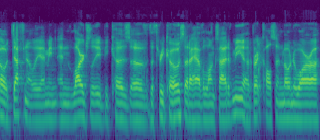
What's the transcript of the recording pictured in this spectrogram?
Oh, definitely. I mean, and largely because of the three co-hosts that I have alongside of me, uh, Brett Collson, Mo Nuwwarah,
